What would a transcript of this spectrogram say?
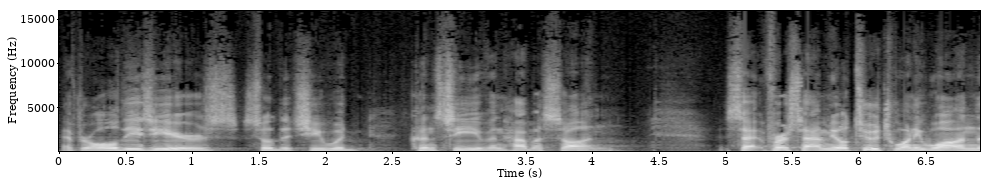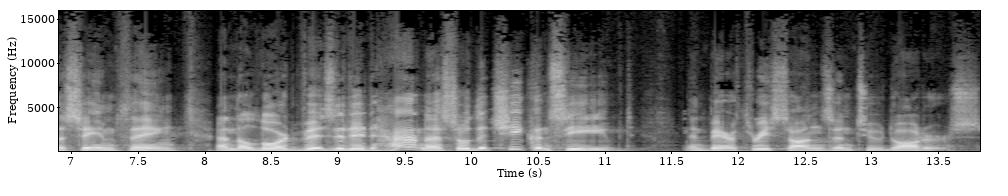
after all these years so that she would conceive and have a son. 1 Samuel 2:21 the same thing and the Lord visited Hannah so that she conceived and bare three sons and two daughters.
